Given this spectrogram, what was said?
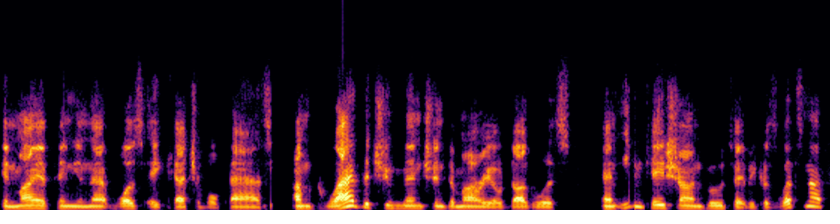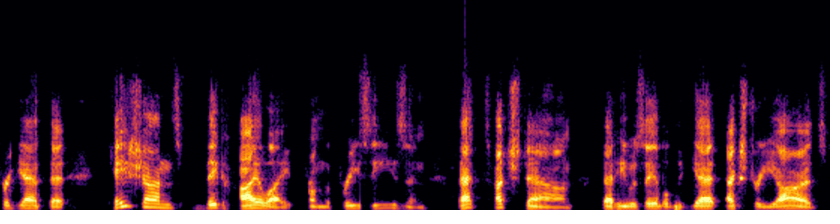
in my opinion, that was a catchable pass. I'm glad that you mentioned Demario Douglas and even Kayshon Boutte, because let's not forget that Kayshon's big highlight from the preseason that touchdown that he was able to get extra yards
